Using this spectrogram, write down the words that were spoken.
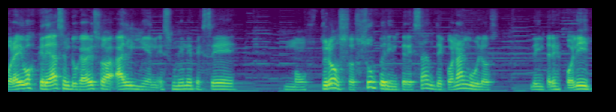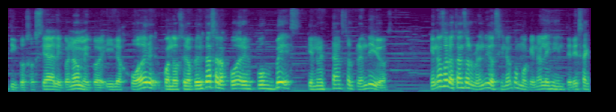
por ahí vos creás en tu cabeza a alguien, es un NPC monstruoso, súper interesante, con ángulos de interés político, social, económico, y los jugadores, cuando se lo presentas a los jugadores, vos ves que no están sorprendidos. Que no solo están sorprendidos, sino como que no les interesa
